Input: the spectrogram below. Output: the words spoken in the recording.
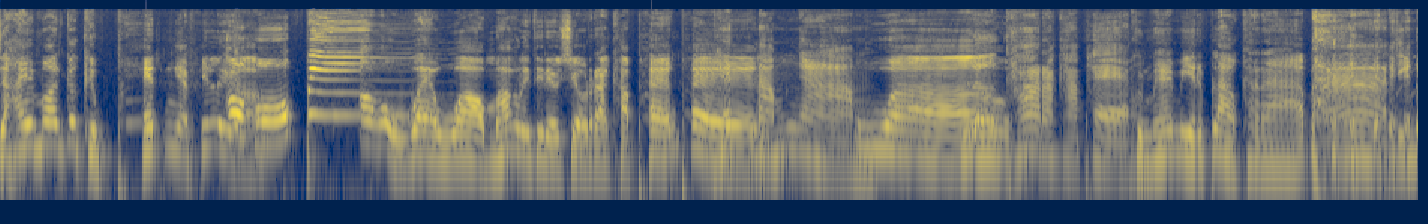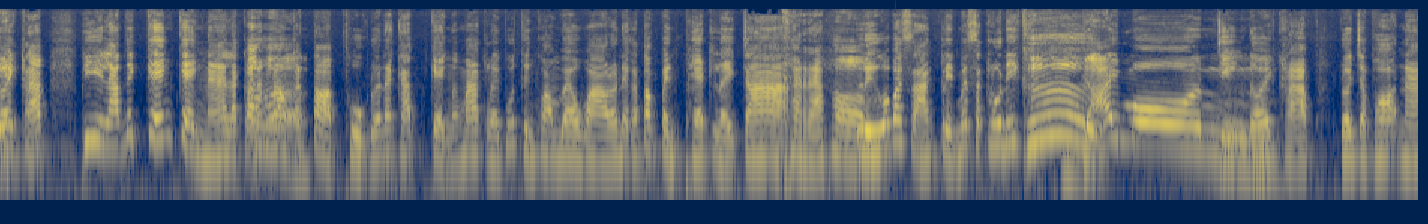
diamond ก็คือเพชรไงพี่เหลือมโอ้โหปี๊ด โอ้โหแวววาวมากเลยทีเดียวเชียวราคาแพงแพงเพชรน้ำงามว้าวเลิกค่าราคาแพงคุณแม่มีหรือเปล่าครับอ่าจริงด้วยครับ พี่ยีรับนี่เก่งๆนะ แล้วก็เออน้องๆก็ตอบถูกด้วยนะครับ เก่งมากๆเลยพูดถึงความแวววาวแล้วเนี่ยก็ต้องเป็นเพชรเลยจ้าครับผมหรือว่าภาษาอังกฤษเมื่อสักครู่นี้คือไดมอนด์จริงด้วยครับ โดยเฉพาะนะ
